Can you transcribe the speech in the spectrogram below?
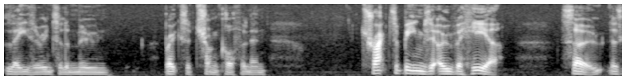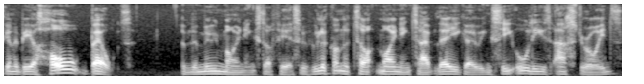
laser into the moon, breaks a chunk off, and then tractor beams it over here so there's going to be a whole belt of the moon mining stuff here. So if we look on the mining tab, there you go. We can see all these asteroids.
